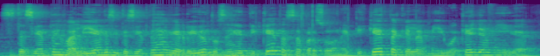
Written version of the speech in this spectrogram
si te sientes valiente, si te sientes aguerrido, entonces etiqueta a esa persona, etiqueta a aquel amigo, aquella amiga.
